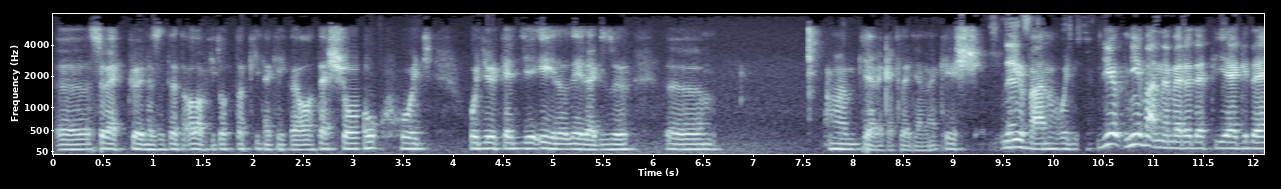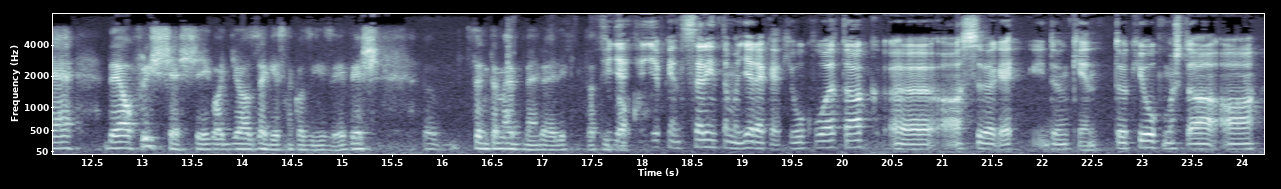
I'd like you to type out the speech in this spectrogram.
uh, szövegkörnyezetet alakítottak ki nekik a tesók, hogy, hogy ők egy élő lélegző uh, gyerekek legyenek, és de nyilván, hogy, nyilván nem eredetiek, de, de a frissesség adja az egésznek az ízét, és szerintem ebben rejlik itt a titok. Figyelj, egyébként szerintem a gyerekek jók voltak, a szövegek időnként tök jók, most a, a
